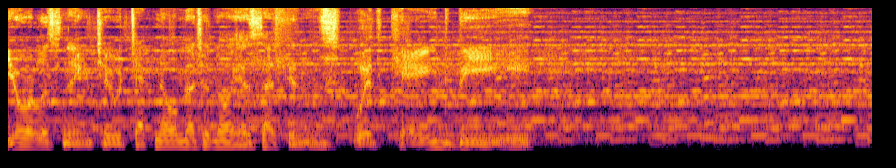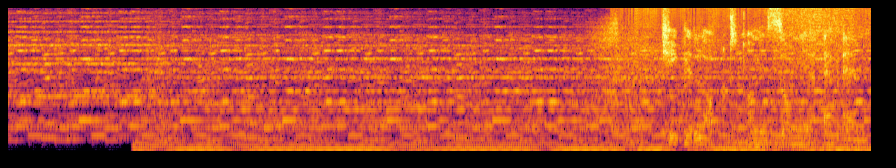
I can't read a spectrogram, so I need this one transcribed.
You're listening to Techno Metanoia Sessions with Kade B. Keep it locked on Insomnia FM.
